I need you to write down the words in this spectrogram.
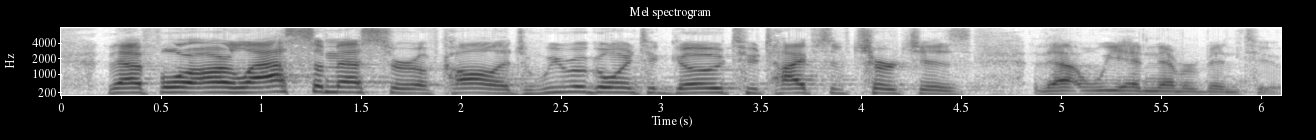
that for our last semester of college, we were going to go to types of churches that we had never been to.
